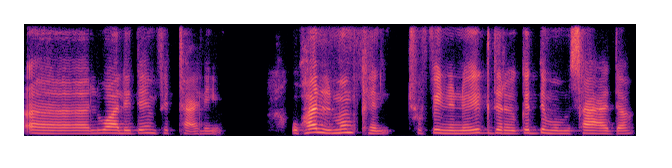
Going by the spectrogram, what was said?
آه، الوالدين في التعليم؟ وهل ممكن تشوفين إنه يقدروا يقدموا مساعدة؟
